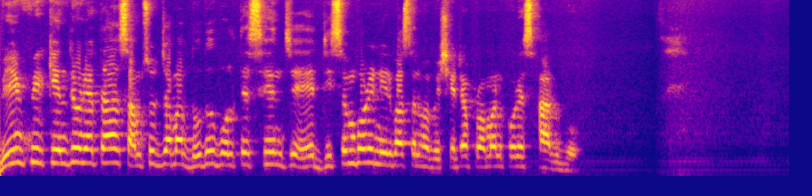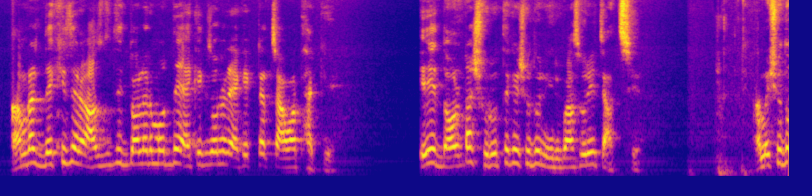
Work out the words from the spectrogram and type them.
বিএনপির কেন্দ্রীয় নেতা শামসুজ্জামান দুদু বলতেছেন যে, ডিসেম্বরে নির্বাচন হবে, সেটা প্রমাণ করে ছাড়বো। আমরা দেখি যে রাজনৈতিক দলের মধ্যে এক একজনের এক একটা চাওয়া থাকে। এই দলটা শুরু থেকে শুধু নির্বাচনই চাচ্ছে। আমি শুধু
